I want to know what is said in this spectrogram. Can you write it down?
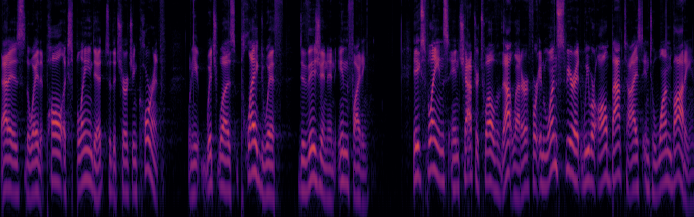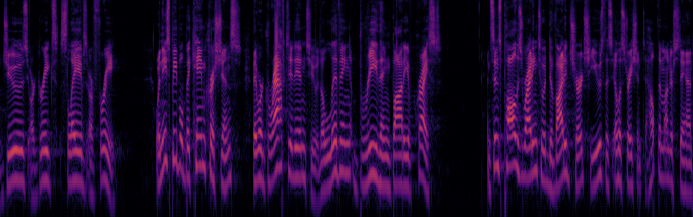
That is the way that Paul explained it to the church in Corinth, when he, which was plagued with division and infighting. He explains in chapter 12 of that letter For in one spirit we were all baptized into one body, Jews or Greeks, slaves or free. When these people became Christians, they were grafted into the living, breathing body of Christ. And since Paul is writing to a divided church, he used this illustration to help them understand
